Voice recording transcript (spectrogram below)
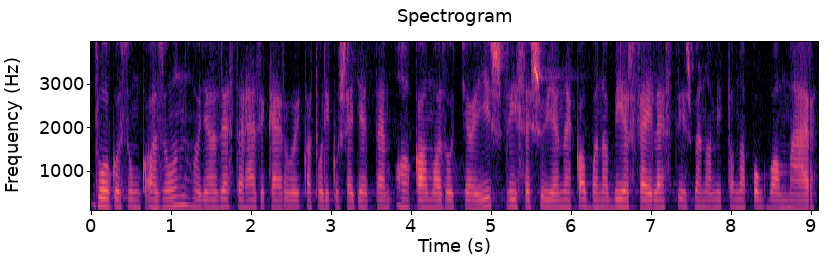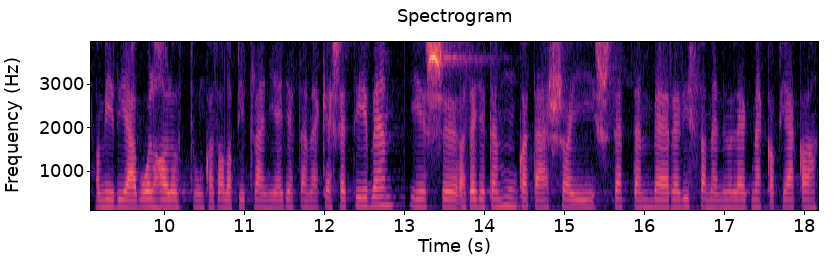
Dolgozunk azon, hogy az Eszterházi Károly Katolikus Egyetem alkalmazottja is részesüljenek abban a bérfejlesztésben, amit a napokban már a médiából hallottunk az alapítványi egyetemek esetében, és az egyetem munkatársai is szeptemberre visszamenőleg megkapják a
